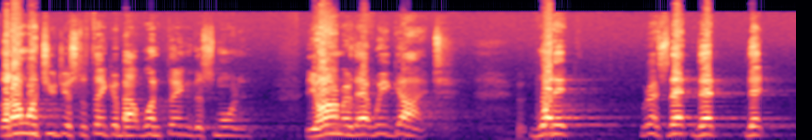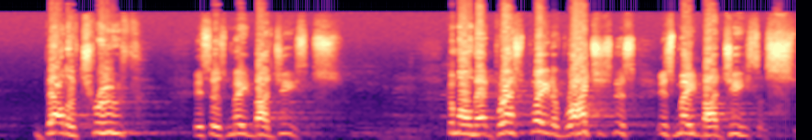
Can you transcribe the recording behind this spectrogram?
But I want you just to think about one thing this morning the armor that we got, what it, that, that, that belt of truth, it says made by Jesus. Come on, that breastplate of righteousness is made by Jesus.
